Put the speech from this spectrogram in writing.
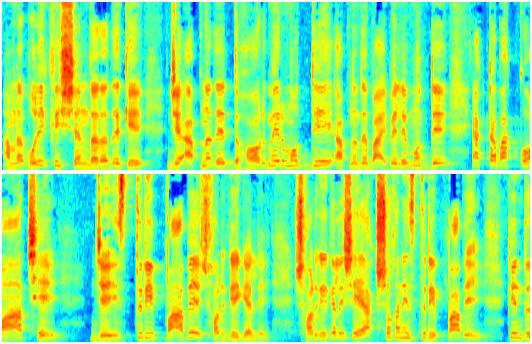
আমরা বলি খ্রিশ্চান দাদাদেরকে যে, আপনাদের ধর্মের মধ্যে, আপনাদের বাইবেলের মধ্যে একটা বাক্য আছে যে স্ত্রী পাবে স্বর্গে গেলে। স্বর্গে গেলে সে একশোখানি স্ত্রী পাবে, কিন্তু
